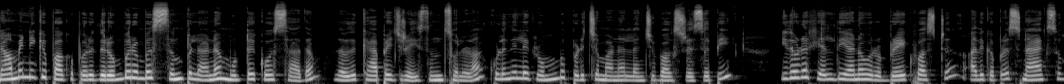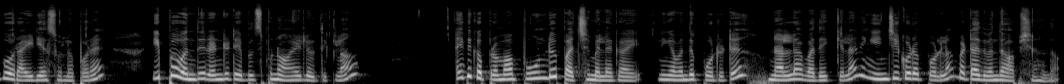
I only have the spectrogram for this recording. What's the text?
நாம் இன்றைக்கி பார்க்க போகிறது ரொம்ப ரொம்ப சிம்பிளான முட்டைக்கோஸ் சாதம். அதாவது கேபேஜ் ரைஸ்ன்னு சொல்லலாம். குழந்தைகளுக்கு ரொம்ப பிடிச்சமான லஞ்ச் பாக்ஸ் ரெசிபி இதோட ஹெல்த்தியான ஒரு பிரேக்ஃபாஸ்ட்டு அதுக்கப்புறம் ஸ்நாக்ஸுக்கு ஒரு ஐடியா சொல்ல போகிறேன் இப்போ வந்து ரெண்டு டேபிள் ஸ்பூன் ஆயில் ஊற்றிக்கலாம் இதுக்கப்புறமா பூண்டு பச்சை மிளகாய் நீங்கள் வந்து போட்டுட்டு நல்லா வதக்கலாம். நீங்கள் இஞ்சி கூட போடலாம் பட் அது வந்து ஆப்ஷனல் தான்.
